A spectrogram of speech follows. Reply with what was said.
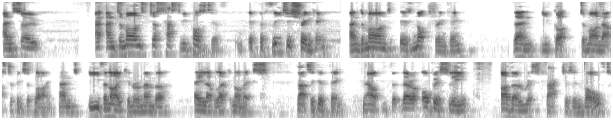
and so and demand just has to be positive. If the fleet is shrinking and demand is not shrinking, then you've got demand outstripping supply. And even I can remember A level economics. That's a good thing. Now, there are obviously other risk factors involved,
